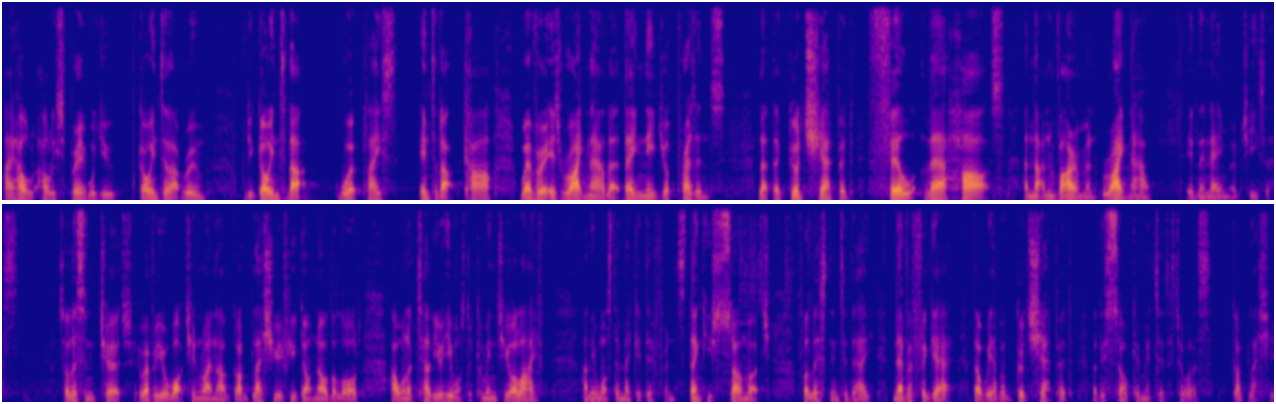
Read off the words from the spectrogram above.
I, Holy Spirit, would you go into that room? Would you go into that workplace, into that car, wherever it is right now that they need your presence? Let the Good Shepherd fill their hearts and that environment right now in the name of Jesus. So, listen, church, whoever you're watching right now, God bless you. If you don't know the Lord, I want to tell you He wants to come into your life and He wants to make a difference. Thank you so much for listening today. Never forget that we have a good shepherd that is so committed to us. God bless you.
